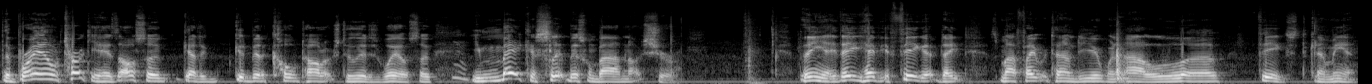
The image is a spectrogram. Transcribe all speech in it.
The brown turkey has also got a good bit of cold tolerance to it as well. So you may can slip this one by, I'm not sure. But anyway, there you have your fig update. It's my favorite time of the year when I love figs to come in.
